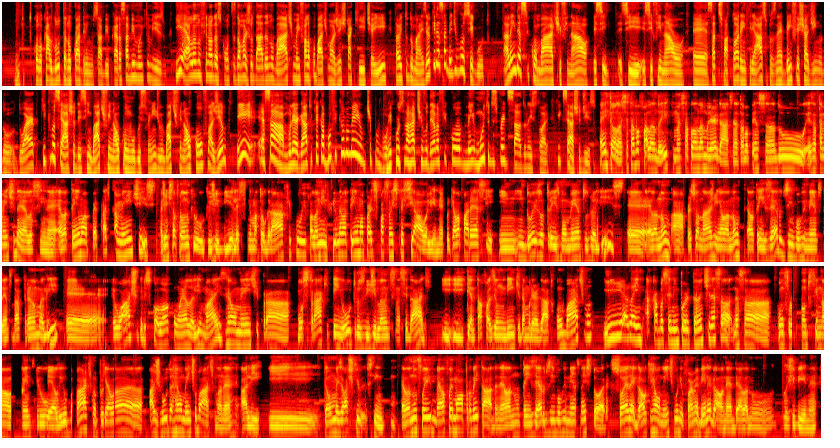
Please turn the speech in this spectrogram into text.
colocar luta no quadrinho, sabe? O cara sabe muito mesmo. E ela, no final das contas, dá uma ajudada no Batman e fala pro Batman, ó, a gente tá kit aí, tal e tudo mais. Eu queria saber de você, Guto. Além desse combate final, esse, esse, esse final é, satisfatório, entre aspas, né? Bem fechadinho do, do arco, o que, que você acha desse embate final com o Hugo Strange, o embate final com o Flagelo e essa mulher gato que acabou ficando meio, tipo, o recurso narrativo dela ficou meio muito desperdiçado na história. O que, que você acha disso? É, então, você tava falando aí, começar falando da mulher gato, né? Eu tava pensando exatamente nela, assim, né? Ela tem uma. É praticamente. A gente tá falando que o, que o Gibi ele é cinematográfico e falando em filme, ela tem uma participação especial ali, né? Porque ela aparece em, em dois ou três momentos ali. É, ela não. A personagem, ela não. Ela tem zero desenvolvimento dentro da trama ali. É, eu acho que eles colocam ela ali mais realmente para mostrar que tem outros vigilantes na cidade e, e, tentar fazer um link da Mulher Gato com o Batman. E ela acaba sendo importante nessa, nessa confronto final entre o, ela e o Batman, porque ela ajuda realmente o Batman, né? Ali. E então, mas eu acho que assim, ela não foi, ela foi mal aproveitada, né? Ela não tem zero desenvolvimento na história. Só é legal que realmente o uniforme é bem legal, né? Dela no, no gibi, né?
